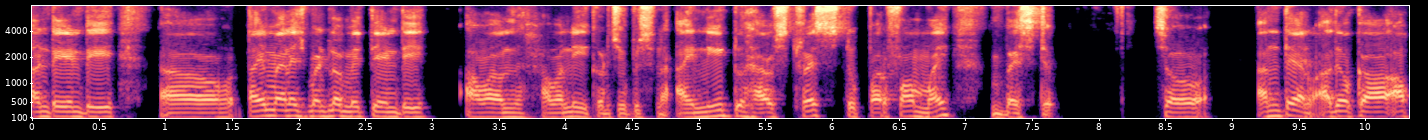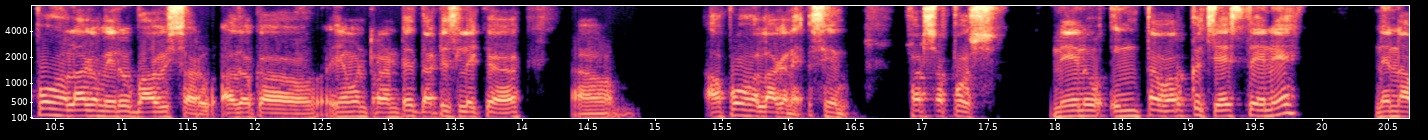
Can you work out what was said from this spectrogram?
అంటే ఏంటి? టైం మేనేజ్మెంట్లో మిత్ ఏంటి? అవన్నీ అవన్నీ ఇక్కడ చూపిస్తున్నా. I need to have stress to perform my best so అంతే అను- అది ఒక అపోహలాగా మీరు భావిస్తారు. అదొక ఏమంటారు అంటే దట్ ఈస్ లైక్ అపోహలాగానే సేమ్ ఫర్ సపోజ్ నేను ఇంత వర్క్ చేస్తేనే నేను నా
